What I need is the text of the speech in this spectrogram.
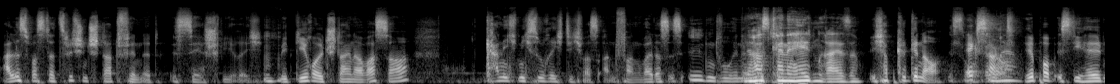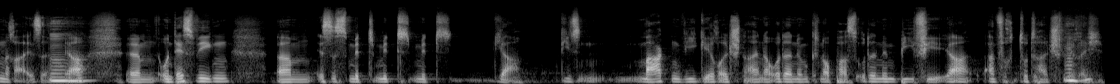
Alles, was dazwischen stattfindet, ist sehr schwierig. Mhm. Mit Geroldsteiner Wasser kann ich nicht so richtig was anfangen, weil das ist irgendwo in der. Du hast keine Heldenreise. Ich habe genau, so, exakt. Ja. Hip Hop ist die Heldenreise, mhm. ja. Ähm, und deswegen ähm, ist es mit mit mit ja diesen Marken wie Gerold Steiner oder einem Knoppers oder einem Beefy, ja, einfach total schwierig,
